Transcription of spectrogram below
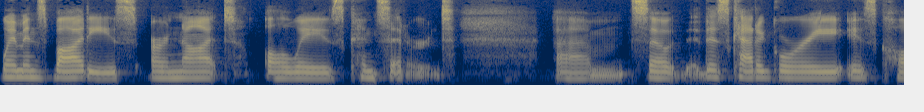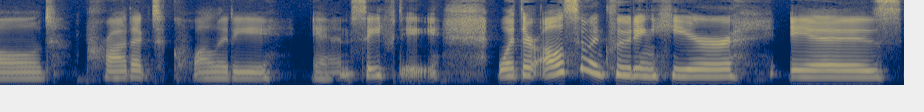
women's bodies are not always considered. Um, so, this category is called product quality and safety. What they're also including here is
